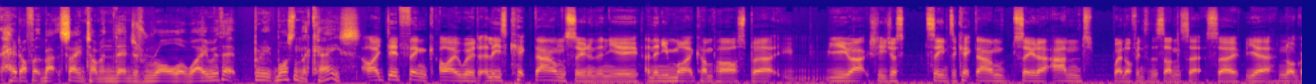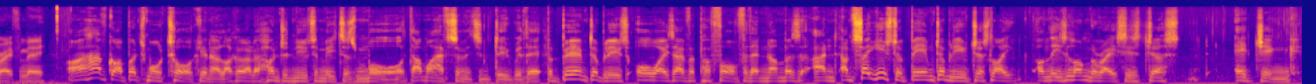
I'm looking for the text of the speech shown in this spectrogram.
head off at about the same time and then just roll away with it, but it wasn't the case. I did think I would at least kick down sooner than you, and then you might come past, but you actually just seemed to kick down sooner and went off into the sunset. So yeah, not great for me. I have got a bunch more torque, you know, like I got 100 newton meters more. That might have something to do with it. But BMWs always overperform for their numbers, and I'm so used to a BMW just like on these longer races, just edging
